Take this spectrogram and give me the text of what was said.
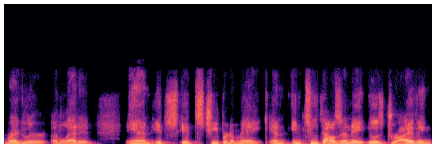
regular unleaded and it's it's cheaper to make. And in 2008 it was driving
